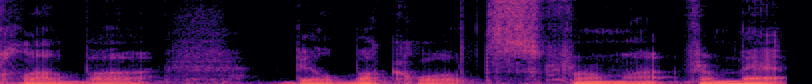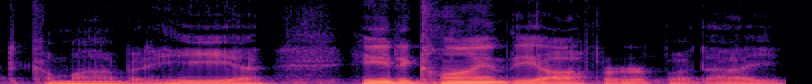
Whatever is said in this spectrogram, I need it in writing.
Club, uh, Bill Buckwaltz from uh, from that come on, but he uh, he declined the offer. But I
